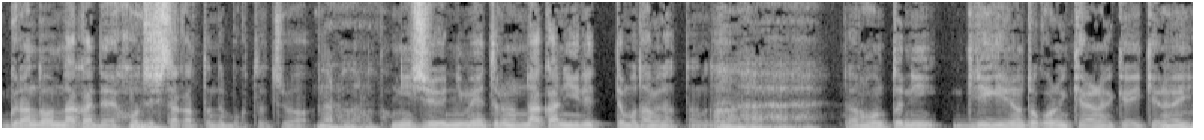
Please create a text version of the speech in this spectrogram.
グラウンドの中で保持したかったんで、僕たちは。なるほど、なるほど。22メートルの中に入れてもダメだったんで。はいはいはい。だから本当にギリギリのところに蹴らなきゃいけないっ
